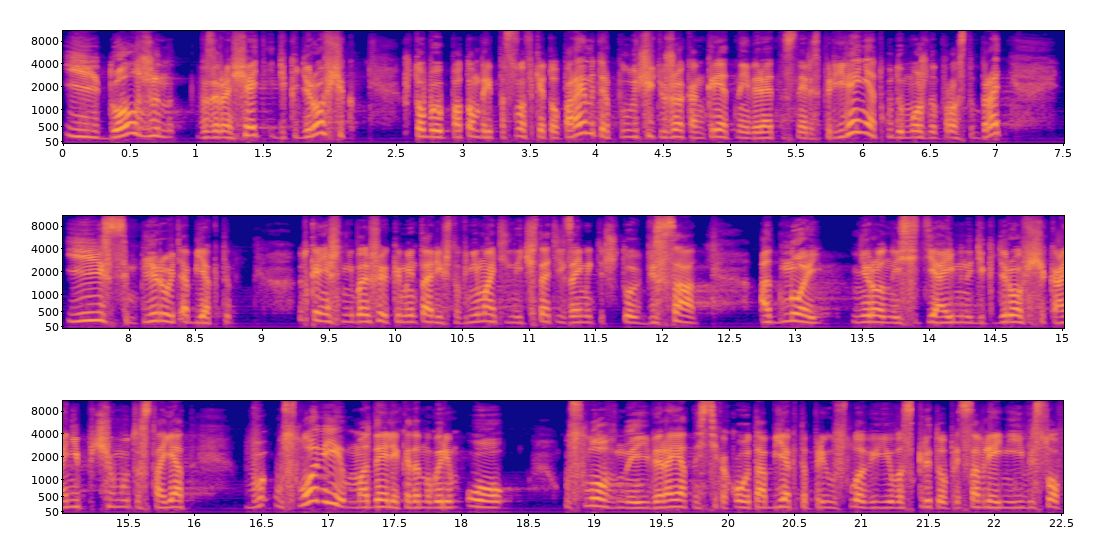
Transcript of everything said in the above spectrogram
и должен возвращать декодировщик, чтобы потом при постановке этого параметра получить уже конкретное вероятностное распределение, откуда можно просто брать и сэмплировать объекты. Тут, конечно, небольшой комментарий, что внимательный читатель заметит, что веса одной нейронной сети, а именно декодировщика, они почему-то стоят в условии модели, когда мы говорим о условной вероятности какого-то объекта при условии его скрытого представления и весов,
